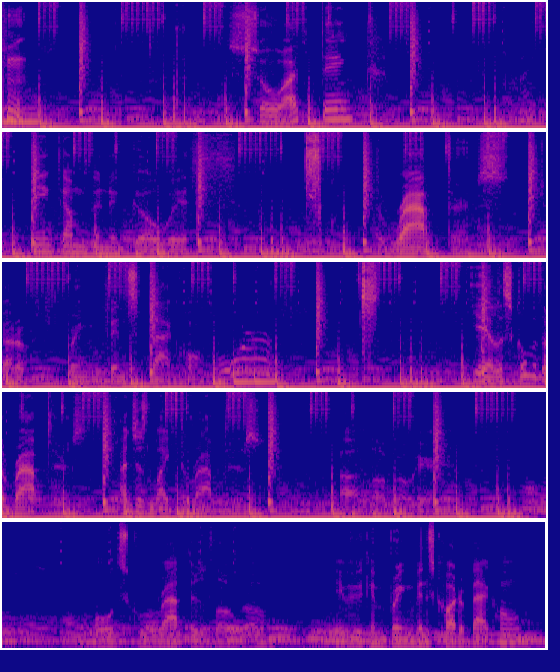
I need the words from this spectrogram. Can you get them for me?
Hmm. So I think I think I'm gonna go with the Raptors. Try to bring Vince back home. Or Yeah, let's go with the Raptors. I just like the Raptors uh, logo here. Old school Raptors logo. Maybe we can bring Vince Carter back home.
